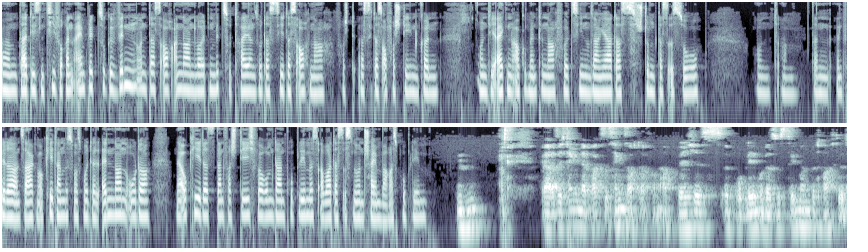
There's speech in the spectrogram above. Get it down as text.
ähm, da diesen tieferen Einblick zu gewinnen und das auch anderen Leuten mitzuteilen, so dass sie das auch nach, dass sie das auch verstehen können und die eigenen Argumente nachvollziehen und sagen, ja, das stimmt, das ist so. Und ähm, dann entweder sagen, okay, dann müssen wir das Modell ändern oder, na okay, das, dann verstehe ich, warum da ein Problem ist, aber das ist nur ein scheinbares Problem. Mhm. Ja, also ich denke, in der Praxis hängt es auch davon ab, welches äh, Problem oder System man betrachtet.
